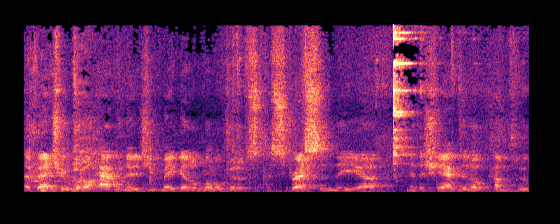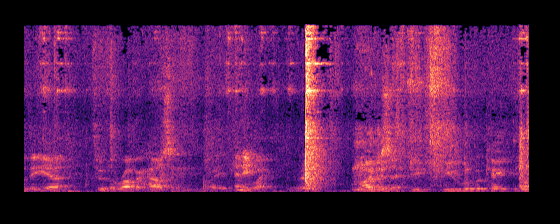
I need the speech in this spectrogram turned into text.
eventually what'll happen is you may get a little bit of stress in the, uh, in the shaft and it'll come through the, uh, through the rubber housing. Anyway, Roger, do you, do you lubricate the, uh,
